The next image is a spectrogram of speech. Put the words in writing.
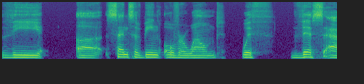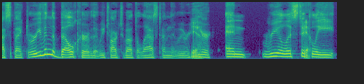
the uh, sense of being overwhelmed with this aspect, or even the bell curve that we talked about the last time that we were Yeah. here. And realistically,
